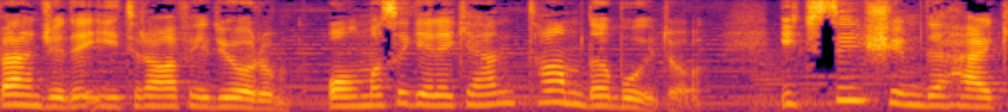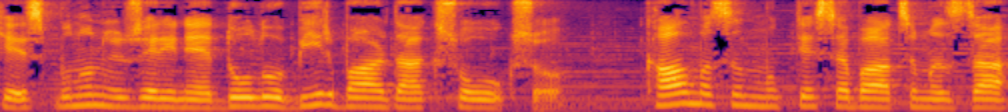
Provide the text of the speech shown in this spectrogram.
Bence de itiraf ediyorum. Olması gereken tam da buydu. İçsin şimdi herkes bunun üzerine dolu bir bardak soğuk su. Kalmasın muktesebatımızda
